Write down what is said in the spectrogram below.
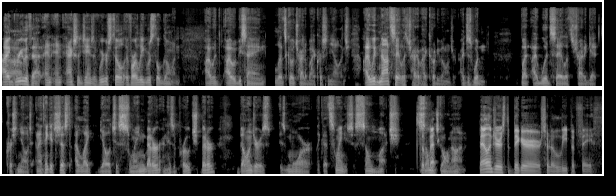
i agree um, with that and and actually james if we were still if our league was still going I would I would be saying let's go try to buy Christian Yelich. I would not say let's try to buy Cody Bellinger. I just wouldn't but I would say let's try to get Christian Yelich. And I think it's just I like Yelich's swing better and his approach better. Bellinger is is more like that swing is just so much, so, so Be- much going on. Bellinger is the bigger sort of leap of faith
